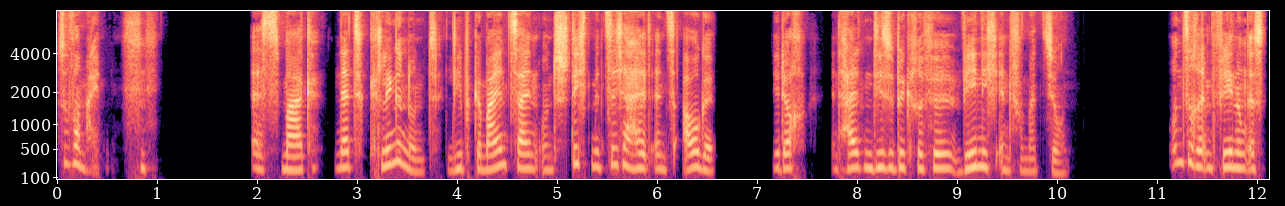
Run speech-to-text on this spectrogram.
zu vermeiden. Es mag nett klingen und lieb gemeint sein und sticht mit Sicherheit ins Auge, jedoch enthalten diese Begriffe wenig Information. Unsere Empfehlung ist,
